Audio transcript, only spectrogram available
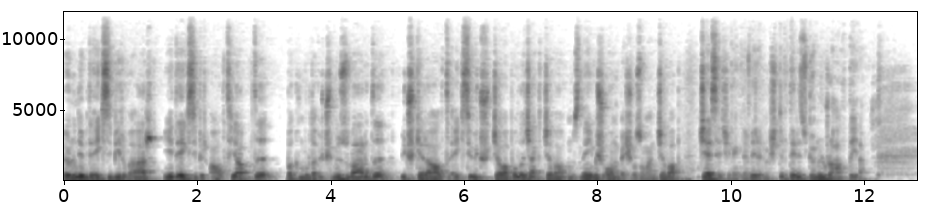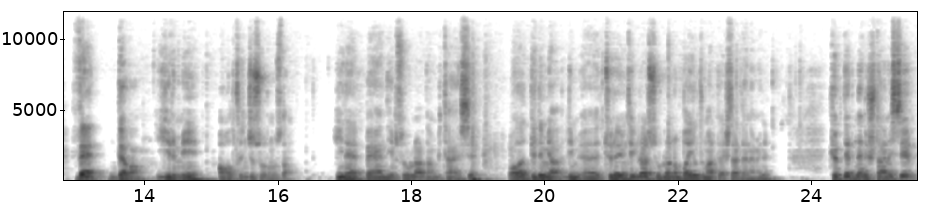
Önünde bir de eksi 1 var. 7 eksi 1 6 yaptı. Bakın burada 3'ümüz vardı. 3 kere 6 eksi 3 cevap olacak. Cevabımız neymiş? 15. O zaman cevap C seçeneğine verilmiştir deriz gönül rahatlığıyla. Ve devam 26. sorumuzda. Yine beğendiğim sorulardan bir tanesi. Valla dedim ya e, türev integral sorularına bayıldım arkadaşlar denemenin. Köklerinden 3 tanesi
